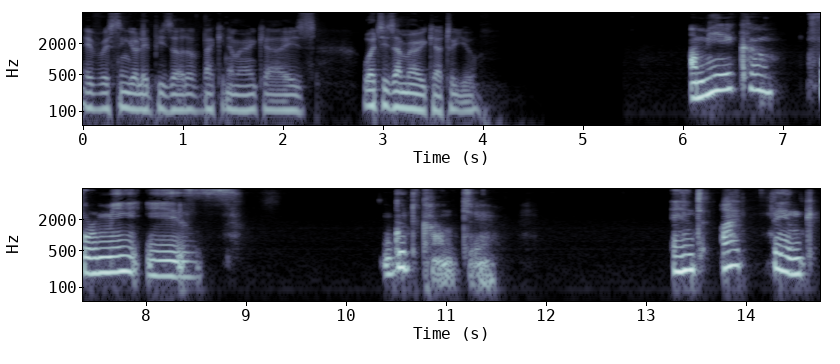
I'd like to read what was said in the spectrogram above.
every single episode of back in america is what is america to you america for me is good country. And I think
